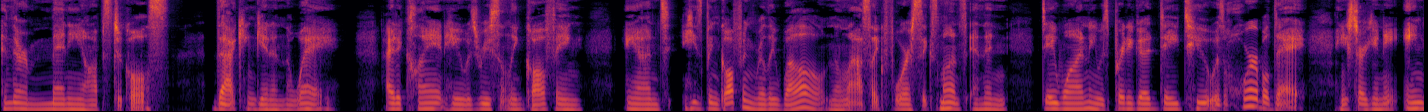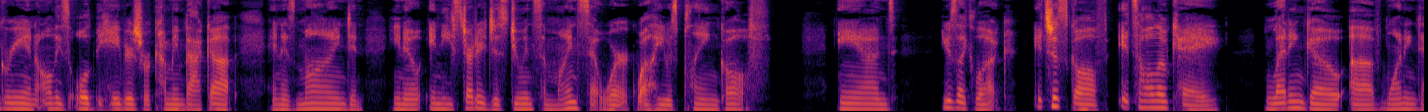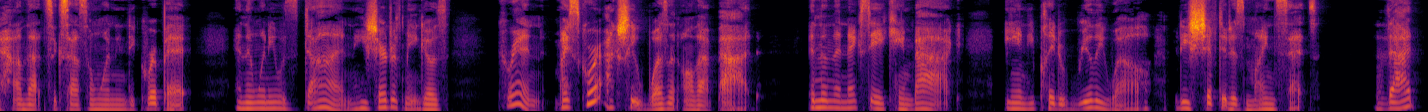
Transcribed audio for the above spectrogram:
And there are many obstacles that can get in the way. I had a client who was recently golfing and he's been golfing really well in the last like four or six months. And then day one, he was pretty good. Day two, it was a horrible day and he started getting angry and all these old behaviors were coming back up in his mind and you know and he started just doing some mindset work while he was playing golf. And he was like look it's just golf. It's all okay. Letting go of wanting to have that success and wanting to grip it. And then when he was done he shared with me he goes corinne my score actually wasn't all that bad. And then the next day he came back and he played really well but he shifted his mindset. That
